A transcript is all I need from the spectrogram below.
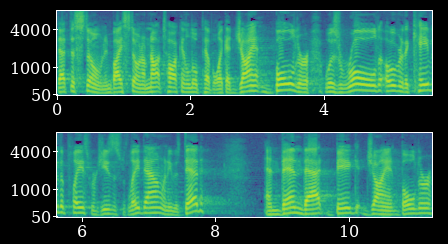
that the stone, and by stone, I'm not talking a little pebble, like a giant boulder was rolled over the cave of the place where Jesus was laid down when he was dead. And then that big giant boulder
